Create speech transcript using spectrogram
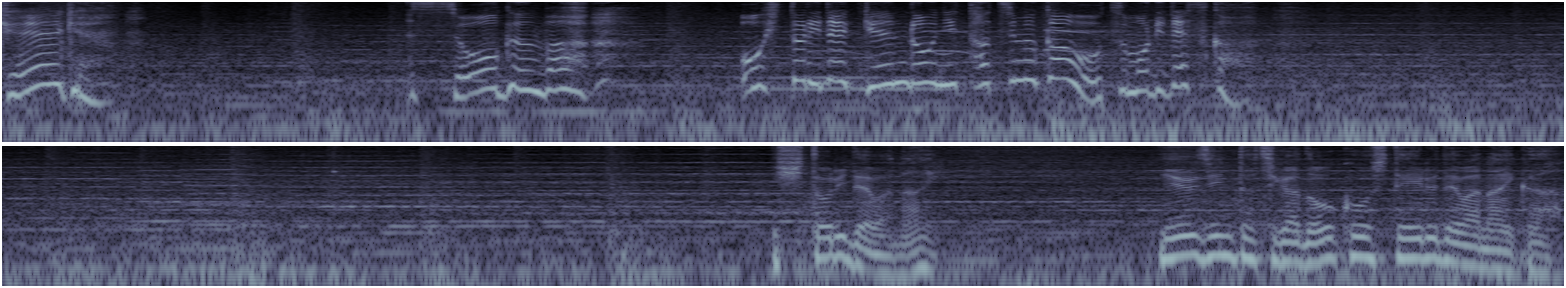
軽減将軍はお一人で元老に立ち向かうおつもりですか？一人ではない。友人たちが同行しているではないか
